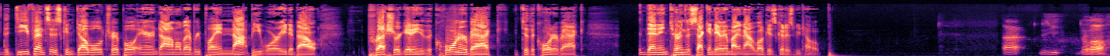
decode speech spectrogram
the defenses can double, triple Aaron Donald every play and not be worried about pressure getting to the cornerback to the quarterback, then in turn the secondary might not look as good as we'd hope. Uh, well,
